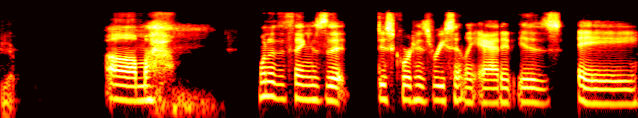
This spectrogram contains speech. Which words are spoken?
Yep. Um, one of the things that Discord has recently added is a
